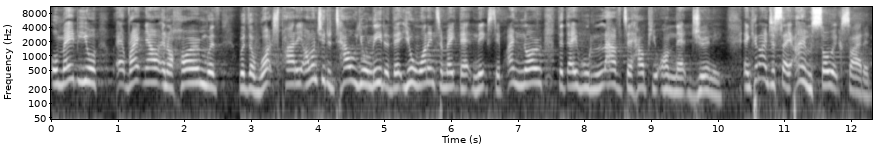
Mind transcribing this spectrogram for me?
Or maybe you're right now in a home with, with a watch party. I want you to tell your leader that you're wanting to make that next step. I know that they will love to help you on that journey. And can I just say, I am so excited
